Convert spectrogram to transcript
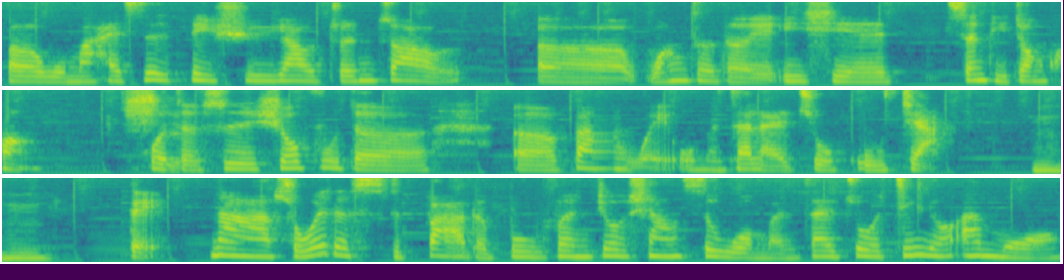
呃，我们还是必须要遵照呃王者的一些身体状况。或者是修复的呃范围，我们再来做估价。嗯哼，对。那所谓的 SPA 的部分，就像是我们在做精油按摩，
